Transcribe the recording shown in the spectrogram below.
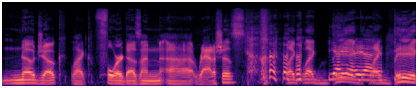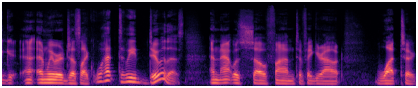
no joke like four dozen uh, radishes like like yeah, big yeah, yeah, like big and we were just like what do we do with this and that was so fun to figure out what to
